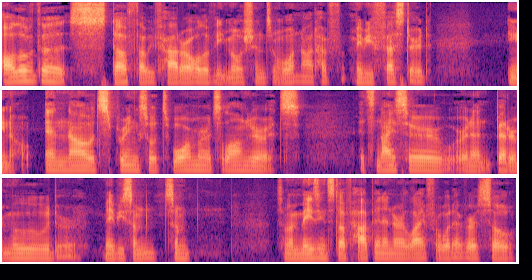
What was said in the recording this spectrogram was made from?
all of the stuff that we've had or all of the emotions and whatnot have maybe festered, you know, and now it's spring, so it's warmer, it's longer, it's it's nicer, we're in a better mood, or maybe some some some amazing stuff happen in our life or whatever. So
